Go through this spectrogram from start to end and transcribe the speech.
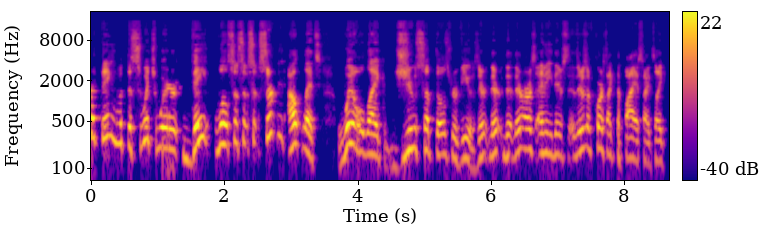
that thing with the Switch where they well, so, so, so certain outlets will like juice up those reviews. There, there, there- there are. I mean, there's there's of course like the bias sites like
